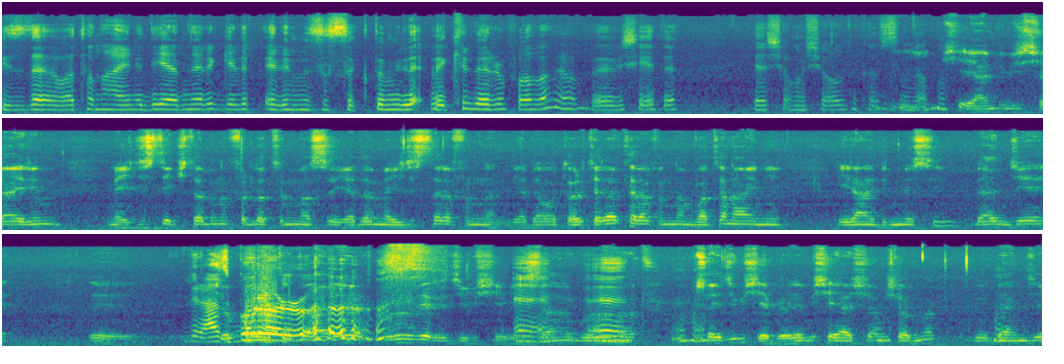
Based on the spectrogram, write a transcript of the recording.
bizde vatan haini diyenleri gelip elimizi sıktı milletvekilleri falan. Böyle bir şey de yaşamış olduk aslında. İyi bir şey yani bir şairin mecliste kitabının fırlatılması ya da meclis tarafından ya da otoriteler tarafından vatan haini ilan edilmesi bence e, Biraz çok gurur. dair, evet, gurur verici bir şey. Evet, İnsanın gururunu evet. sayıcı bir şey. Böyle bir şey yaşamış olmak bence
